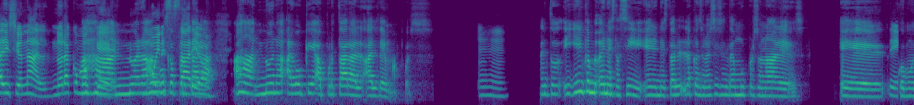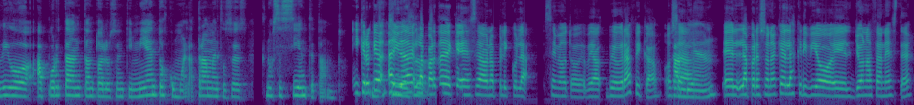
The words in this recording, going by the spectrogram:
Adicional, no era como que no era muy necesario. ajá, no era algo que aportara al, al tema, pues. Entonces, y, en cambio, en esta sí, en esta las canciones se sienten muy personales. Eh, como digo, aportan tanto a los sentimientos como a la trama, entonces no se siente tanto. Y creo que ayuda la parte de que sea una película semi-autobiográfica. O sea, la persona que la escribió, el Jonathan este,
